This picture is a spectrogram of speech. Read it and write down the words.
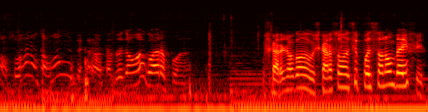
Não, surra não, tá 1 a 1 Não, tá 2 a 1 agora, porra. Os caras jogam. Os caras são- se posicionam bem, filho.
